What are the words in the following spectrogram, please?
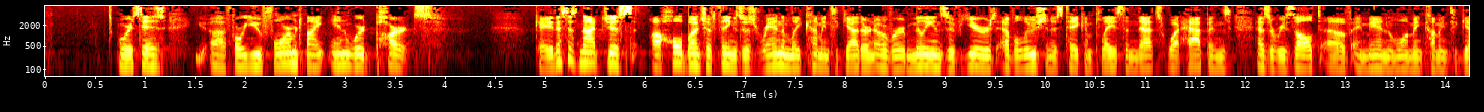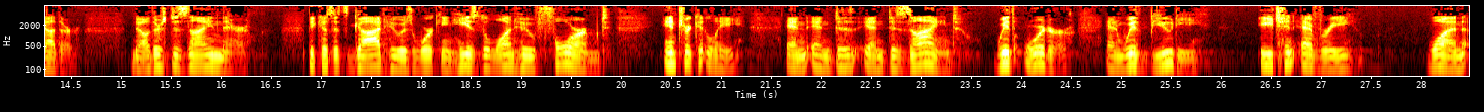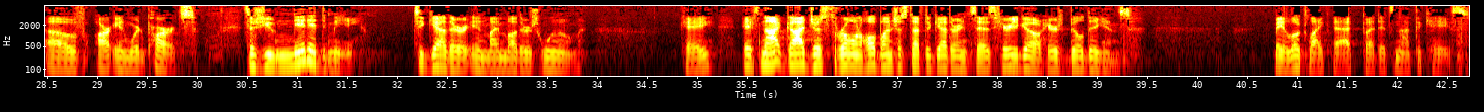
where it says, uh, For you formed my inward parts. Okay, this is not just a whole bunch of things just randomly coming together and over millions of years evolution has taken place and that's what happens as a result of a man and woman coming together. No, there's design there because it's God who is working. He is the one who formed intricately and, and, de- and designed with order and with beauty each and every one of our inward parts. It says, You knitted me together in my mother's womb. Okay? It's not God just throwing a whole bunch of stuff together and says, Here you go, here's Bill Diggins. May look like that, but it's not the case.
